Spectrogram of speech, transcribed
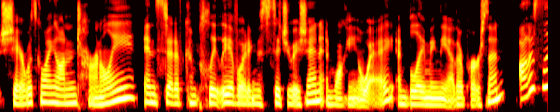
share what's going on internally instead of completely avoiding the situation and walking away and blaming the other person honestly,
